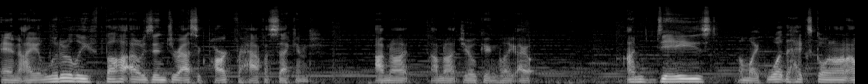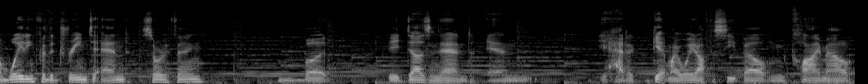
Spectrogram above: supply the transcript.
And I literally thought I was in Jurassic Park for half a second. I'm not I'm not joking. Like I I'm dazed. I'm like what the heck's going on? I'm waiting for the dream to end sort of thing. But it doesn't end and you had to get my weight off the seatbelt and climb out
